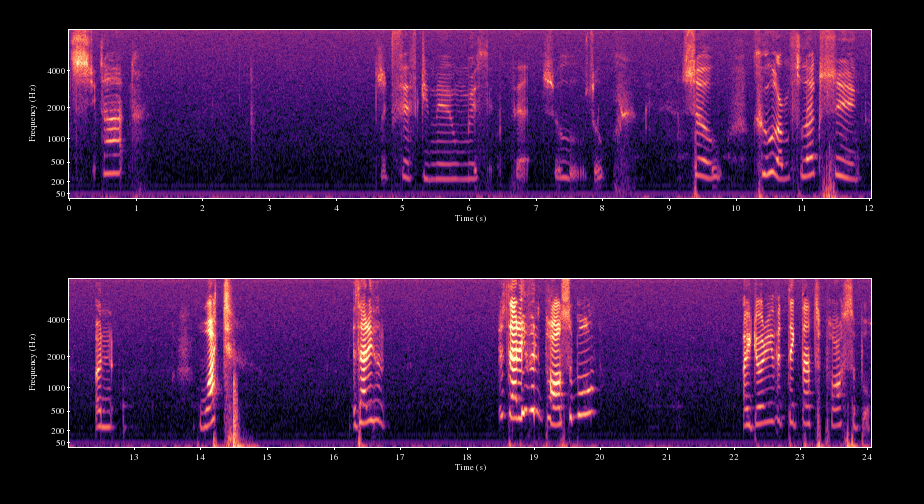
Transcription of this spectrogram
Let's do that. It's like 50 mil mythic pets. So, so, so cool. I'm flexing. An what? Is that even? Is that even possible? I don't even think that's possible.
